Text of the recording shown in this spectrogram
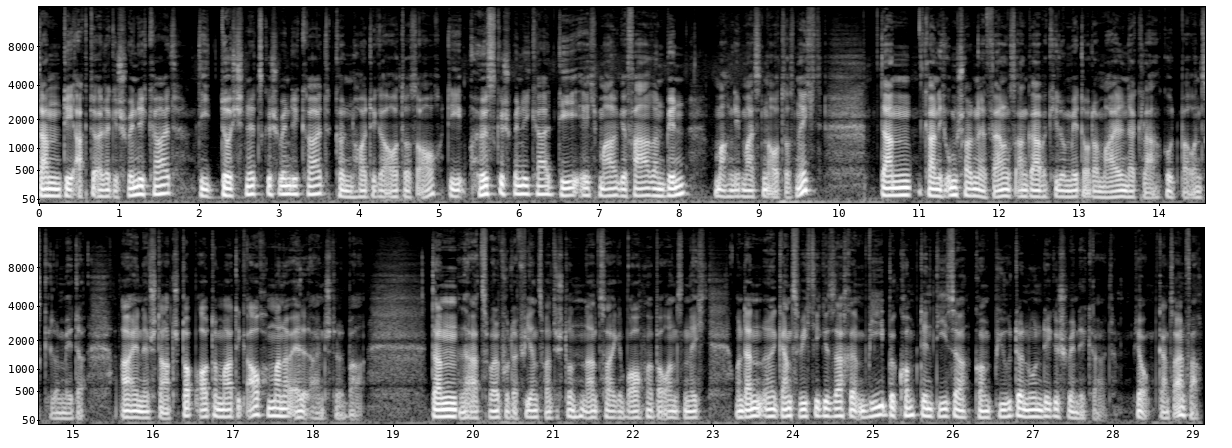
dann die aktuelle Geschwindigkeit, die Durchschnittsgeschwindigkeit, können heutige Autos auch, die Höchstgeschwindigkeit, die ich mal gefahren bin, machen die meisten Autos nicht. Dann kann ich umschalten, Entfernungsangabe, Kilometer oder Meilen, na klar, gut, bei uns Kilometer. Eine Start-Stopp-Automatik, auch manuell einstellbar. Dann ja, 12 oder 24 Stunden Anzeige braucht man bei uns nicht. Und dann eine ganz wichtige Sache, wie bekommt denn dieser Computer nun die Geschwindigkeit? Ja, ganz einfach.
